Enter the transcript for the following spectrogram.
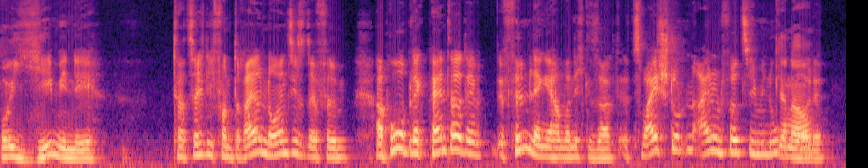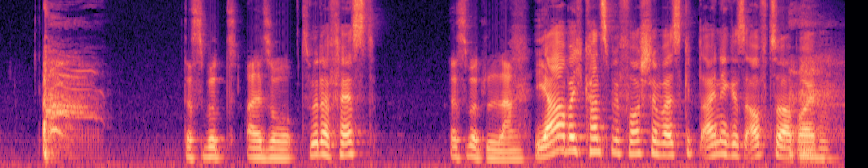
Oh jemine. Tatsächlich von 93 ist der Film. Apropos Black Panther, der Filmlänge haben wir nicht gesagt. 2 Stunden 41 Minuten, genau. Leute. Das wird also. Es wird er fest. Es wird lang. Ja, aber ich kann es mir vorstellen, weil es gibt einiges aufzuarbeiten.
